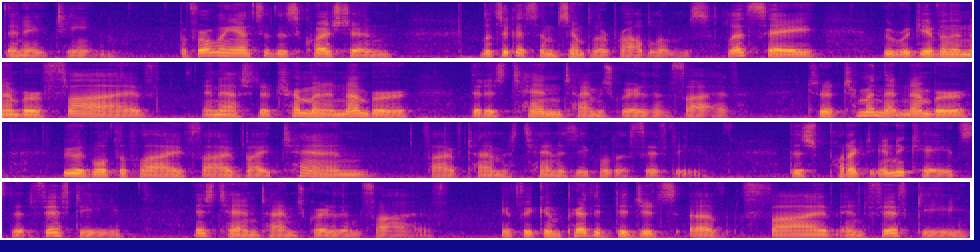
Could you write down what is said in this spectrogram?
than 18. Before we answer this question, let's look at some simpler problems. Let's say we were given the number 5 and asked to determine a number that is 10 times greater than 5. To determine that number, we would multiply 5 by 10. 5 times 10 is equal to 50. This product indicates that 50 is 10 times greater than 5. If we compare the digits of 5 and 50,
